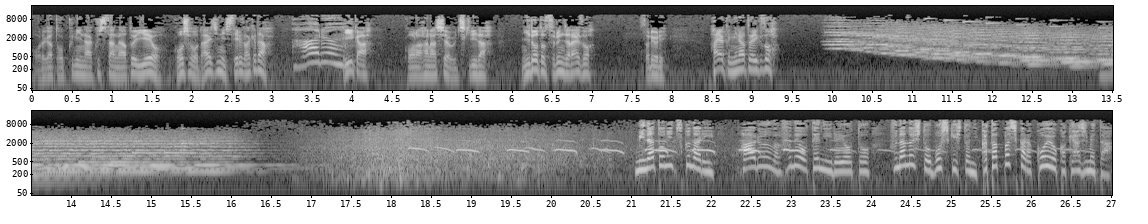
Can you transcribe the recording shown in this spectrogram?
俺がとっくになくした名と家を御所を大事にしてるだけだ。ハールンいいか。この話は打ち切りだ。二度とするんじゃないぞ。それより早く港へ行くぞ港に着くなりハールーンは船を手に入れようと船主とおぼしき人に片っ端から声をかけ始めた。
